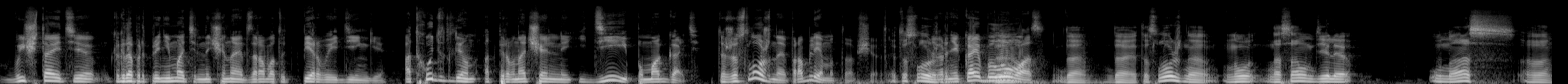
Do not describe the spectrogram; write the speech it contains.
Вы считаете, когда предприниматель начинает зарабатывать первые деньги, отходит ли он от первоначальной идеи помогать? Это же сложная проблема-то вообще. Это сложно. Наверняка и было да, у вас. Да, да, это сложно. Но на самом деле у нас, э,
